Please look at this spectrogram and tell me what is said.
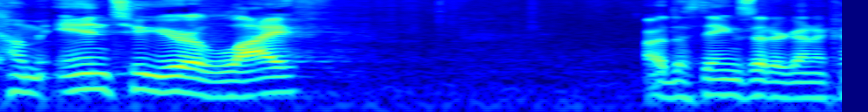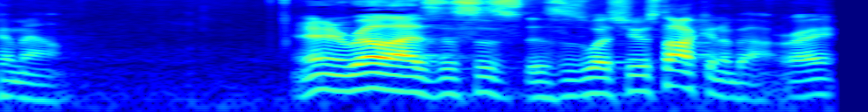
come into your life are the things that are going to come out. And I didn't realize this is, this is what she was talking about, right?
